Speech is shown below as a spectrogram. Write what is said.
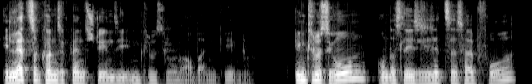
In letzter Konsequenz stehen sie Inklusion aber entgegen. Inklusion, und das lese ich jetzt deshalb vor,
